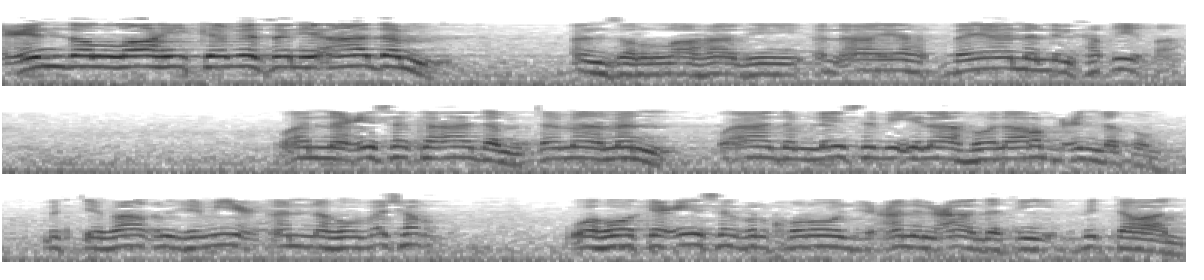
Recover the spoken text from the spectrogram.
عند الله كمثل آدم. أنزل الله هذه الآية بيانا للحقيقة وأن عيسى كآدم تماما وآدم ليس بإله ولا رب عندكم باتفاق الجميع أنه بشر وهو كعيسى في الخروج عن العادة في التوالي.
